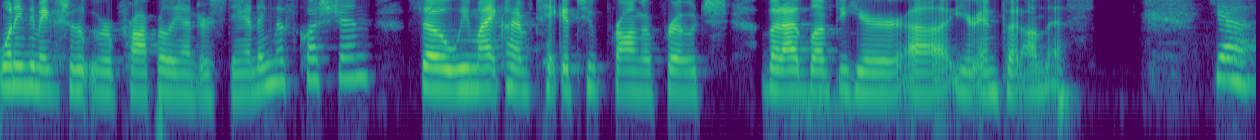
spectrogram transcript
wanting to make sure that we were properly understanding this question. So we might kind of take a two prong approach, but I'd love to hear uh, your input on this. Yeah,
